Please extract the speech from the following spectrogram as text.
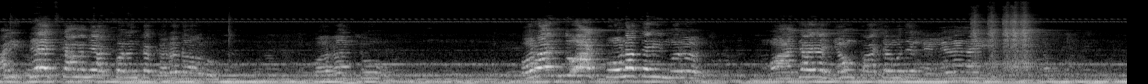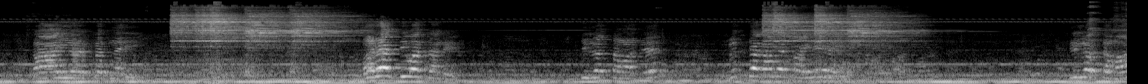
आणि तेच काम आम्ही आजपर्यंत करत आलो. परंतु परंतु आज कोणाचंही मरण माझ्या या यम पाशामध्ये लिहिले काही हरकत नाही. बरेच दिवस झाले. तिलोत्तमाचे नृत्य गाणे पाहिले नाही. त्रिलोत्तमा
